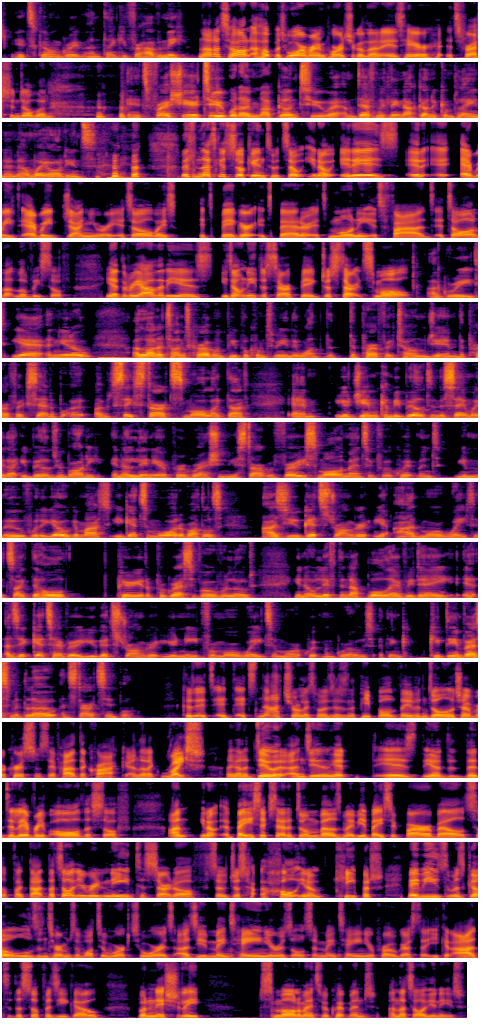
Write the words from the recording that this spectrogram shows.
It's going great, man. Thank you for having me. Not at all. I hope it's warmer in Portugal than it is here. It's fresh in Dublin. it's fresh here too, but I'm not going to. Uh, I'm definitely not going to complain. I know my audience. Listen, let's get stuck into it. So you know, it is it, it, every every January. It's always it's bigger, it's better, it's money, it's fads, it's all that lovely stuff. Yeah, the reality is, you don't need to start big, just start small. Agreed. Yeah. And you know, a lot of times, Karl, when people come to me and they want the, the perfect home gym, the perfect setup, I, I would say start small like that. Um, your gym can be built in the same way that you build your body in a linear progression. You start with very small amounts of equipment, you move with a yoga mat, you get some water bottles. As you get stronger, you add more weight. It's like the whole period of progressive overload. You know, lifting that ball every day. As it gets heavier, you get stronger. Your need for more weights and more equipment grows. I think keep the investment low and start simple because it's it, it's natural, I suppose, isn't it? People they've indulged over Christmas, they've had the crack, and they're like, right, I'm to do it. And doing it is you know the, the, delivery of all the stuff, and you know a basic set of dumbbells, maybe a basic barbell, stuff like that. That's all you really need to start off. So just hold, you know, keep it. Maybe use them as goals in terms of what to work towards as you maintain your results and maintain your progress. That you can add to the stuff as you go, but initially small amounts of equipment, and that's all you need.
